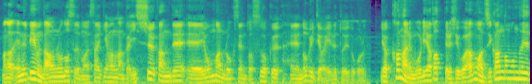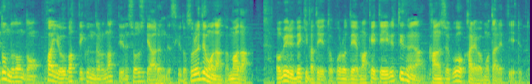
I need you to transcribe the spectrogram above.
まあ、NPM ダウンロード数も最近はなんか1週間で4万6000とすごく伸びてはいるというところ。いや、かなり盛り上がってるし、これはもう時間の問題でどんどんどんどんファイを奪っていくんだろうなっていうのは正直あるんですけど、それでもなんかまだ伸びるべきだというところで負けているというふうな感触を彼は持たれていると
